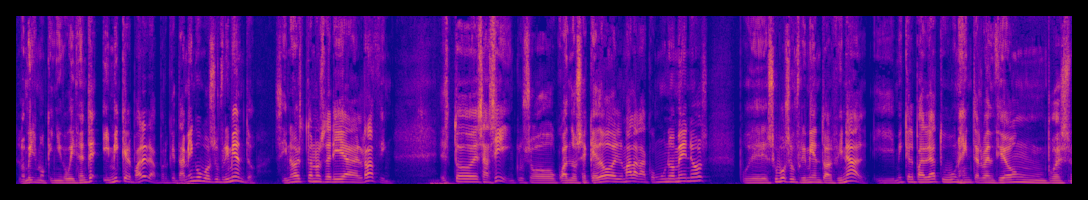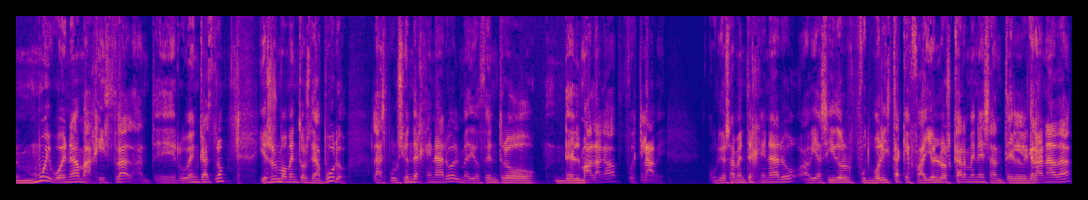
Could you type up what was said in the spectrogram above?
lo mismo que Íñigo Vicente y Miquel Palera, porque también hubo sufrimiento. Si no, esto no sería el Racing. Esto es así, incluso cuando se quedó el Málaga con uno menos, pues hubo sufrimiento al final y Miquel Palera tuvo una intervención pues muy buena, magistral ante Rubén Castro y esos momentos de apuro. La expulsión de Genaro, el mediocentro del Málaga, fue clave. Curiosamente, Genaro había sido el futbolista que falló en los Cármenes ante el Granada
